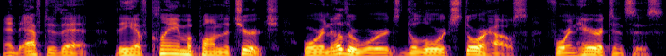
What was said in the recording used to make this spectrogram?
and after that, they have claim upon the church, or in other words, the Lord's storehouse, for inheritances.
